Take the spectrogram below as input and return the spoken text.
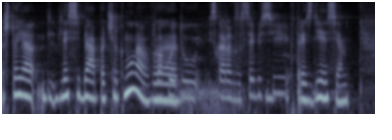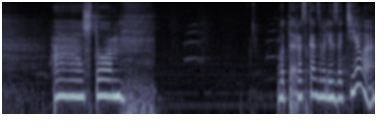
что я для себя подчеркнула в, това, което изкарах за себе си, в Трездесе, а, что вот рассказывали за тело,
